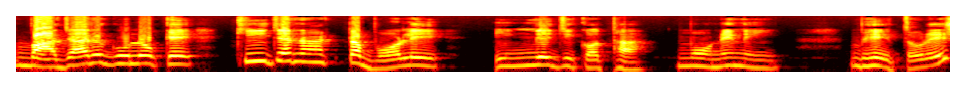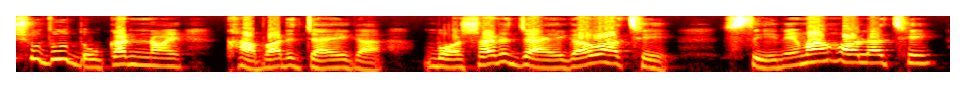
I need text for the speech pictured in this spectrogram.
বাজারগুলোকে কি যেন একটা বলে ইংরেজি কথা, মনে নেই। ভেতরে শুধু দোকান নয়, খাবার জায়গা, বসার জায়গাও আছে, সিনেমা হল আছে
